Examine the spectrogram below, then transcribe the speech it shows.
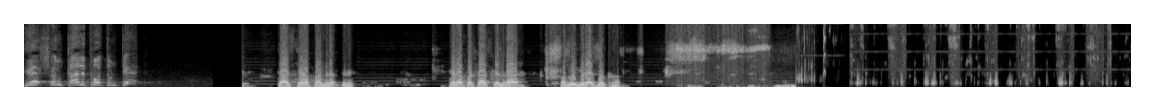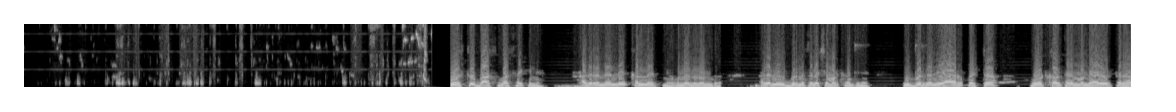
దేశం కాలిపోతుంటే ಟಾಸ್ಕ್ ಏನಪ್ಪ ಅಂದ್ರೆ, ನೋಡಿ. ಏನಪ್ಪಾ ಟಾಸ್ಕ್ ಮೊದಲು ಗಿರಿ ಹಾಕ್ಬೇಕು. ಅಷ್ಟು ಬಾಕ್ಸ್ ಬಾಕ್ಸ್ ಹಾಕಿನಿ. ಅದರಲ್ಲಿ ಕಲ್ಲು ಇಟ್ನಿ ಒಂದೊಂದೊಂದು ಅದರಲ್ಲಿ ಇಬ್ಬರನ್ನ ಸೆಲೆಕ್ಷನ್ ಮಾಡ್ಕೊಂತೀನಿ. ಇಬ್ಬರದಲ್ಲಿ ಯಾರು ಫಸ್ಟ್ ಬೋಟ್ ಕಾಲ್ ತರ ಯಾರು ಇರ್ತಾರೋ,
